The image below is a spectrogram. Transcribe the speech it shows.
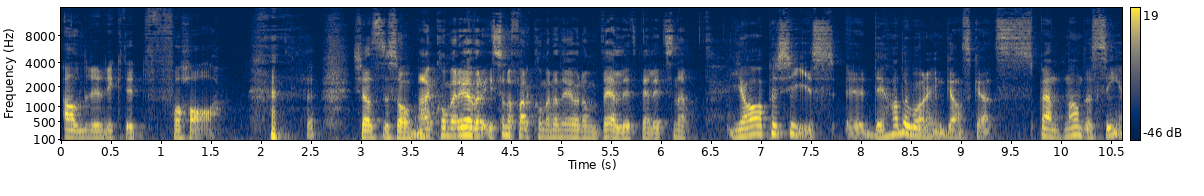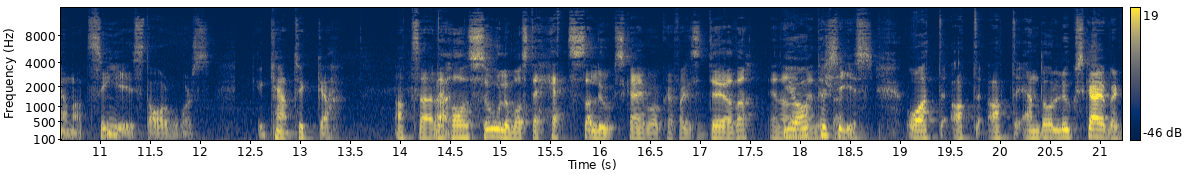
aldrig riktigt får ha. Känns det som. Han kommer över, I sådana fall kommer han över dem väldigt, väldigt snabbt. Ja, precis. Eh, Det hade varit en ganska spännande scen att se i Star Wars. Kan jag tycka. Att så här, När Hans Solo måste hetsa Luke Skywalker och faktiskt döda en annan Ja, människa. precis. Och att, att, att ändå Luke Skywalker,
